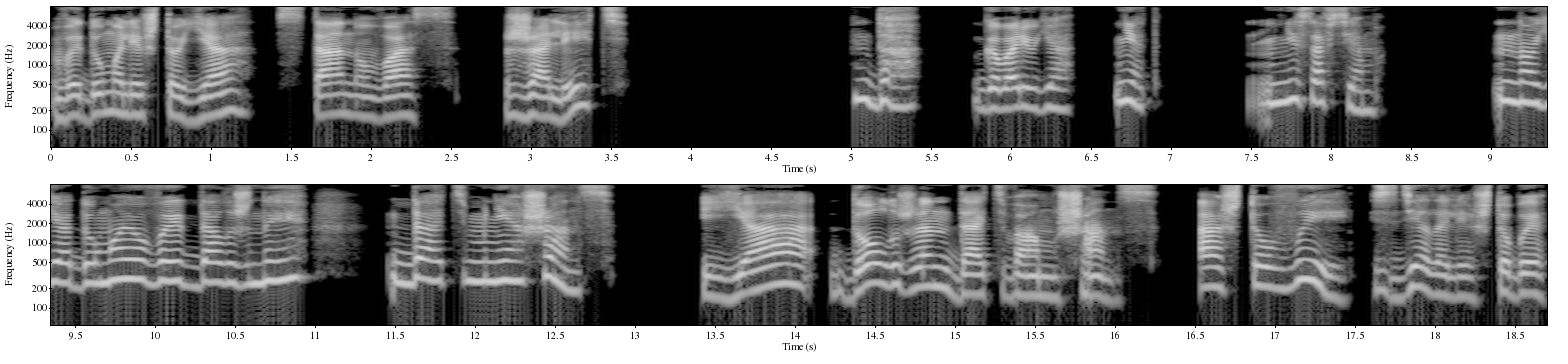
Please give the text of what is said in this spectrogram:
Вы думали, что я стану вас жалеть? Да, говорю я. Нет, не совсем. Но я думаю, вы должны дать мне шанс. Я должен дать вам шанс. «А что вы сделали, чтобы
